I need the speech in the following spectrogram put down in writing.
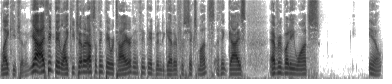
like each other? Yeah, I think they like each other. I also think they were tired. I think they'd been together for six months. I think guys, everybody wants, you know,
